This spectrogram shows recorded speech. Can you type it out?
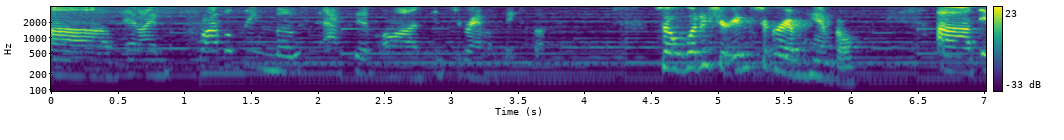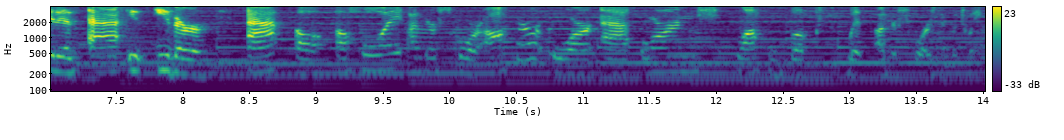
Um, and I'm probably most active on Instagram and Facebook. So what is your Instagram handle? Um, it is at it's either at uh, ahoy underscore author or at Orange Blossom Books with underscores in between.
